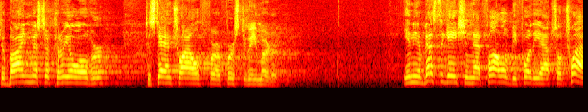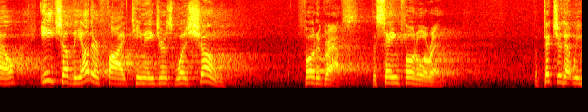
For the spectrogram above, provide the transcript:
to bind Mr. Carrillo over to stand trial for first degree murder. In the investigation that followed before the actual trial, each of the other five teenagers was shown photographs, the same photo array. The picture that we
